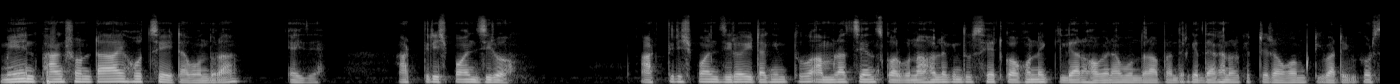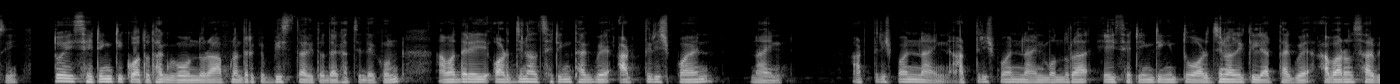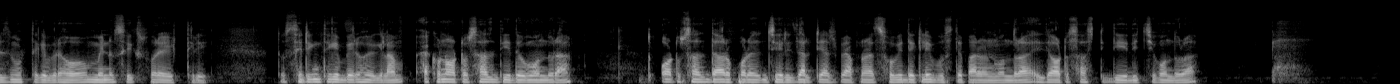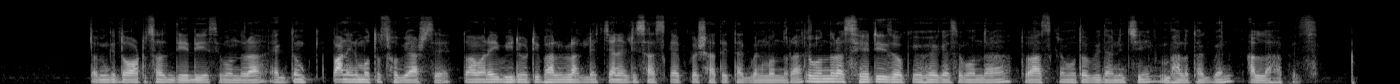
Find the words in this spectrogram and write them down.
মেন ফাংশনটাই হচ্ছে এটা বন্ধুরা। এই যে আটত্রিশ পয়েন্ট জিরো আটত্রিশ পয়েন্ট জিরো এটা কিন্তু আমরা চেঞ্জ করব। না হলে কিন্তু সেট কখনোই ক্লিয়ার হবে না বন্ধুরা। আপনাদেরকে দেখানোর ক্ষেত্রে এরকম টিপাটিপি করছি। তো এই সেটিংটি কত থাকবে বন্ধুরা? আপনাদেরকে বিস্তারিত দেখাচ্ছি, দেখুন। আমাদের এই অরিজিনাল সেটিং থাকবে আটত্রিশ পয়েন্ট নাইন। আটত্রিশ পয়েন্ট নাইন, আটত্রিশ পয়েন্ট নাইন বন্ধুরা, এই সেটিংটি কিন্তু অরিজিনালি ক্লিয়ার থাকবে। আবারও সার্ভিস মোড থেকে বের হব menu six four eight three তো সেটিং থেকে বের হয়ে গেলাম। এখন অটো সার্চ দিয়ে দেবো বন্ধুরা। তো অটো সার্চ দেওয়ার পরে যে রেজাল্টটি আসবে, আপনারা ছবি দেখলেই বুঝতে পারবেন বন্ধুরা। এই যে অটো সার্চটি দিয়ে দিচ্ছি বন্ধুরা। আমি কিন্তু অটো সার্চ দিয়ে দিয়েছি বন্ধুরা। একদম পানির মতো ছবি আসছে। তো আমার এই ভিডিওটি ভালো লাগলে চ্যানেলটি সাবস্ক্রাইব করে সাথেই থাকবেন বন্ধুরা। তো বন্ধুরা সেট ইজ ওকে হয়ে গেছে বন্ধুরা। তো আজকের মতো বিদায় নিচ্ছি। ভালো থাকবেন। আল্লাহ হাফেজ।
